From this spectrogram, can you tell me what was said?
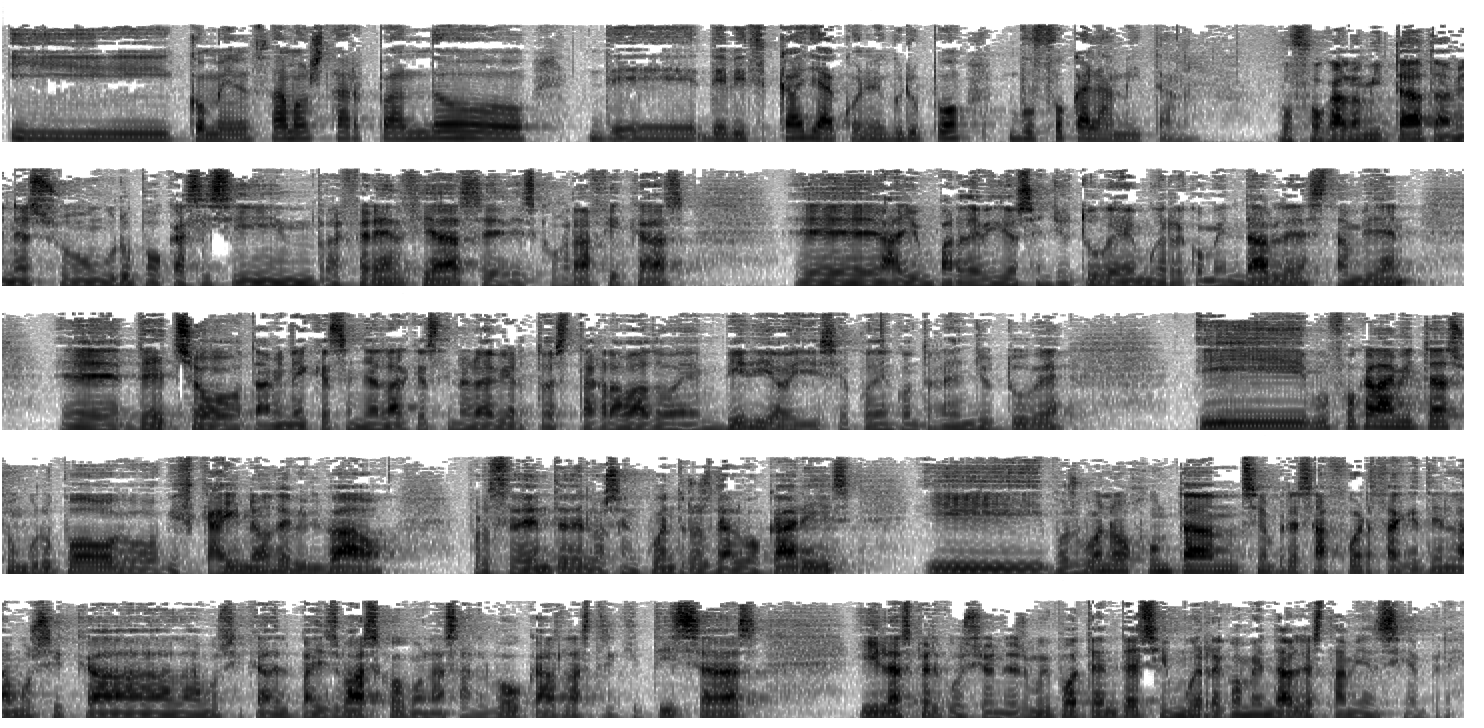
y comenzamos zarpando de, Vizcaya con el grupo Bufo Calamita. Bufo Calomita también es un grupo casi sin referencias eh, discográficas. Eh, hay un par de vídeos en YouTube eh, muy recomendables también. de hecho, también hay que señalar que Escenario Abierto está grabado en vídeo y se puede encontrar en YouTube. Y Bufo Calamita es un grupo vizcaíno de Bilbao, procedente de los encuentros de Albocaris y pues bueno, juntan siempre esa fuerza que tiene la música, la música del País Vasco con las albocas, las triquitisas, y las percusiones muy potentes y muy recomendables también siempre.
